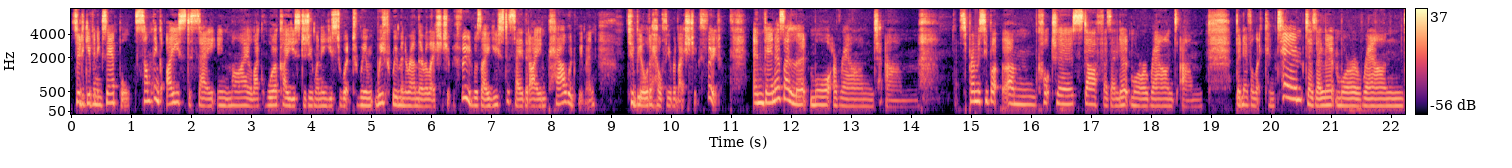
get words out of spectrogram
So to give an example something i used to say in my like work i used to do when i used to work to, with women around their relationship with food was i used to say that i empowered women to build a healthy relationship with food. And then as I learnt more around um, supremacy um, culture stuff, as I learnt more around um, benevolent contempt, as I learnt more around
